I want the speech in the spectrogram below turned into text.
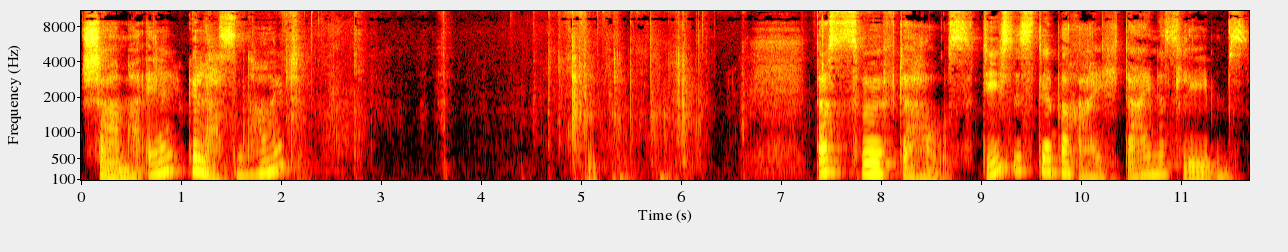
Shamael, Gelassenheit. Das zwölfte Haus, dies ist der Bereich deines Lebens,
